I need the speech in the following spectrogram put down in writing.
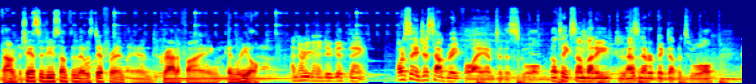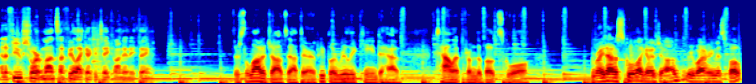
found a chance to do something that was different and gratifying and real. I know you're going to do good things. I want to say just how grateful I am to this school. They'll take somebody who has never picked up a tool, and a few short months, I feel like I could take on anything. There's a lot of jobs out there, and people are really keen to have talent from the boat school. Right out of school, I got a job rewiring this boat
